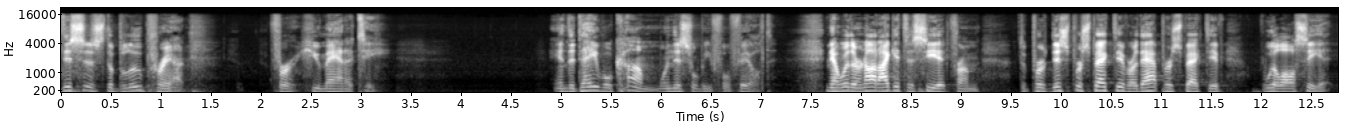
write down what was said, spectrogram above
this is the blueprint for humanity. And the day will come when this will be fulfilled. Now, whether or not I get to see it from the, this perspective or that perspective, we'll all see it.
